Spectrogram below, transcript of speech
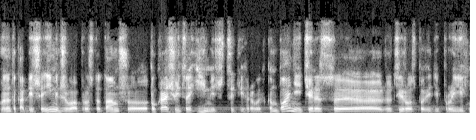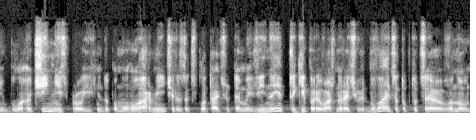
Вона така більше іміджева, просто там, що покращується імідж цих ігрових компаній через е, ці розповіді про їхню благочинність, про їхню допомогу армії, через експлуатацію теми війни. Такі переважно речі відбуваються. Тобто, це воно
